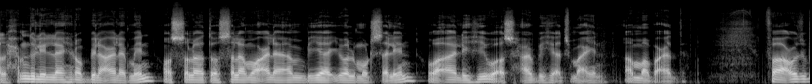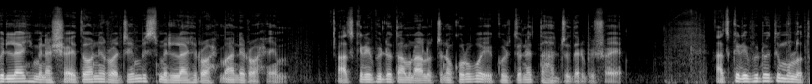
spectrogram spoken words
আলহামদুলিল্লাহ রবিল আলমিন ওসলাত ওসালাম আলা আম্বিয়া ইউল মুরসালিন ও আলিহি ও আসহাবিহি আজমাইন। আম্মাবাদ ফাউজবিল্লাহ মিনাশাইতন রজিম। বিসমিল্লাহ রহমান রহিম। আজকের এই ভিডিওতে আমরা আলোচনা করব একুশ দিনের তাহাজ্জুদের বিষয়ে। আজকের এই ভিডিওটি মূলত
